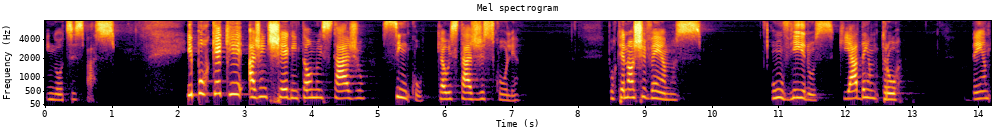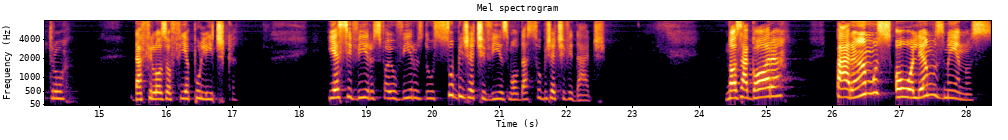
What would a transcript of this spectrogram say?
em outros espaços. E por que, que a gente chega, então, no estágio 5, que é o estágio de escolha? Porque nós tivemos um vírus que adentrou dentro da filosofia política. E esse vírus foi o vírus do subjetivismo ou da subjetividade. Nós agora paramos ou olhamos menos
